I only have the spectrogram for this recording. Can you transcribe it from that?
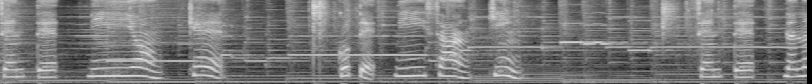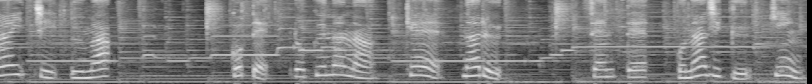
先手2四桂後手2三金先手7一馬後手6七桂成先手同じく金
